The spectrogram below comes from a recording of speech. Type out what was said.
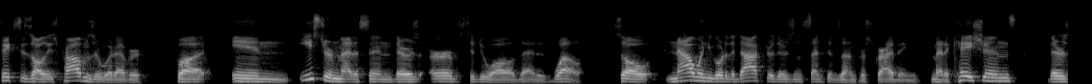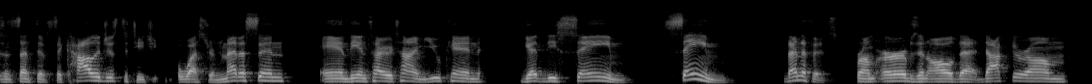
fixes all these problems or whatever, but in Eastern medicine, there's herbs to do all of that as well. So now when you go to the doctor, there's incentives on prescribing medications, there's incentives to colleges to teach Western medicine. And the entire time you can get the same, same benefits from herbs and all of that. Dr. Um,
